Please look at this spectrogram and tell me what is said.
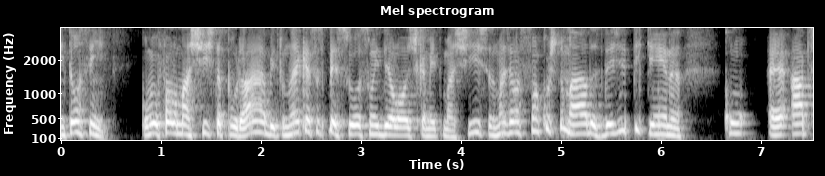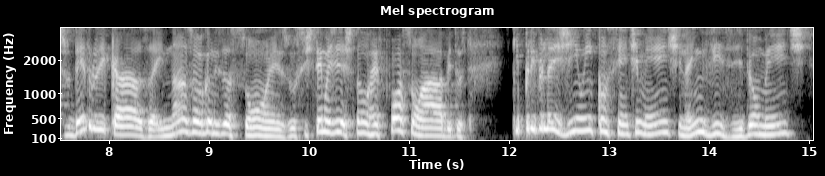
Então, assim, como eu falo machista por hábito, não é que essas pessoas são ideologicamente machistas, mas elas são acostumadas desde pequena com é, hábitos dentro de casa e nas organizações, os sistemas de gestão reforçam hábitos que privilegiam inconscientemente, né, invisivelmente,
